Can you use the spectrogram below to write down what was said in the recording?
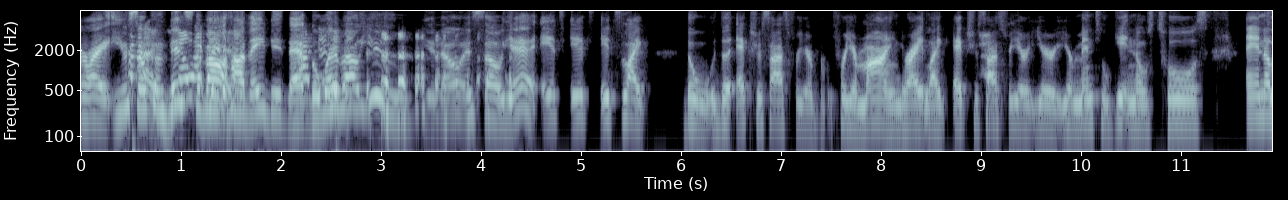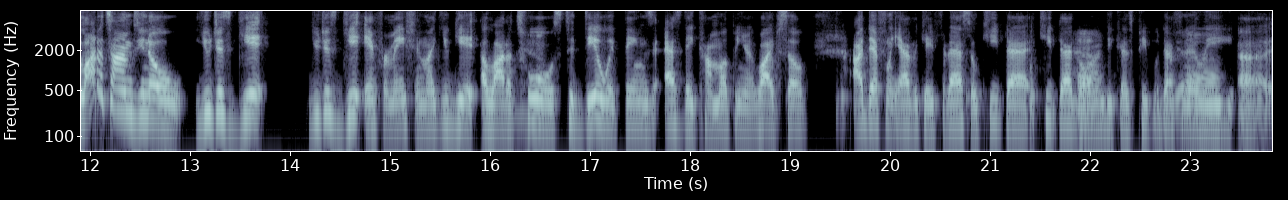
right? You're so convinced about how they did that, I but did what about you? You know, and so yeah, it's it's it's like the the exercise for your for your mind right like exercise for your your your mental getting those tools and a lot of times you know you just get you just get information like you get a lot of tools yeah. to deal with things as they come up in your life so i definitely advocate for that so keep that keep that yeah. going because people definitely yeah. uh,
